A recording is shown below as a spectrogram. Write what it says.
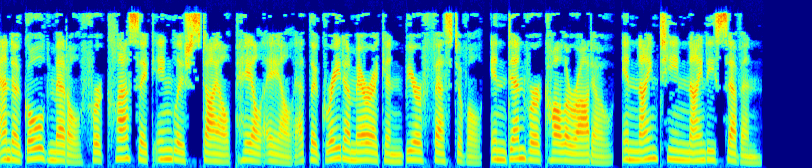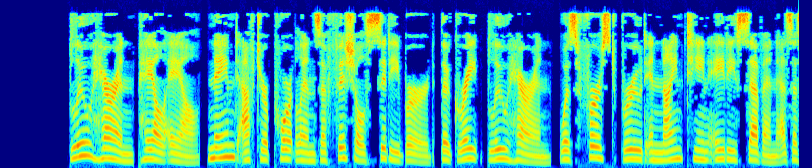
and a gold medal for Classic English-style Pale Ale at the Great American Beer Festival, in Denver, Colorado, in 1997. Blue Heron Pale Ale, named after Portland's official city bird the Great Blue Heron, was first brewed in 1987 as a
